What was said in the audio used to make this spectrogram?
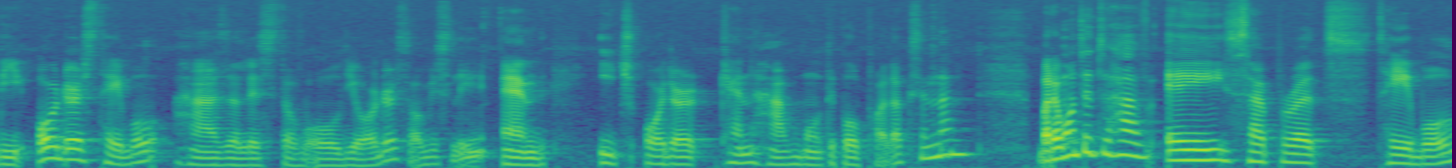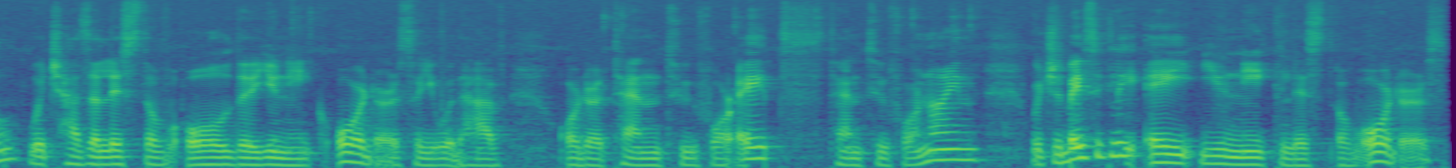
the orders table has a list of all the orders, obviously, and each order can have multiple products in them. But I wanted to have a separate table which has a list of all the unique orders. So you would have order 10248, 10249, which is basically a unique list of orders.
